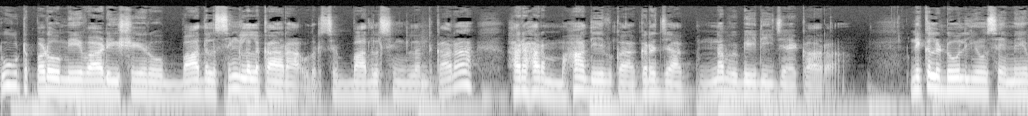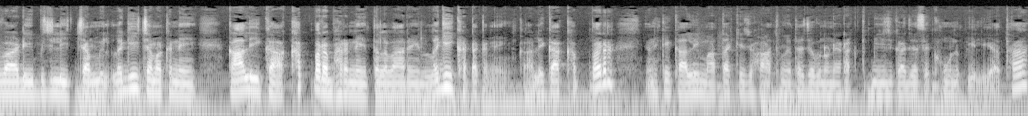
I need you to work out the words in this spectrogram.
टूट पड़ो मेवाड़ी शेरो बादल सिंह ललकारा। उधर से बादल सिंह ललकारा, हर हर महादेव का गरजा नब बेदी जयकारा। निकल डोलियों से मेवाड़ी बिजली चम, लगी चमकने, काली का खप्पर भरने, तलवारें लगी खटकने। काली का खप्पर, यानी कि काली माता के जो हाथ में था, जब उन्होंने रक्त बीज का जैसे खून पी लिया था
